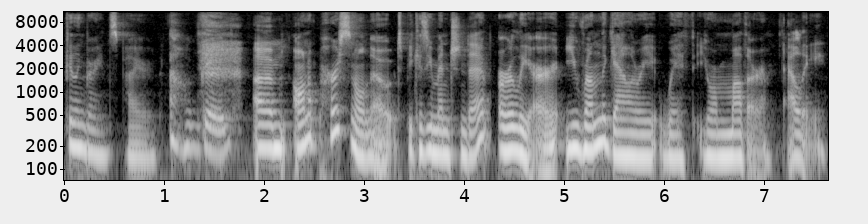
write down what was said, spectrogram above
feeling very inspired Oh, good. um, on a personal note, because you mentioned it earlier, you run the gallery with your mother, Ellie.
